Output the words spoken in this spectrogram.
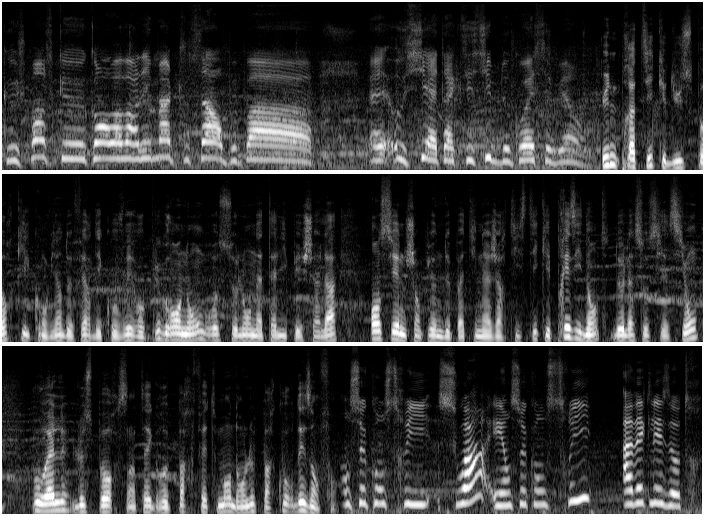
Que je pense que quand on va voir des matchs, tout ça, on peut pas aussi être accessible, donc ouais, c'est bien. Une pratique du sport qu'il convient de faire découvrir au plus grand nombre, selon Nathalie Péchala, ancienne championne de patinage artistique et présidente de l'association. Pour elle, le sport s'intègre parfaitement dans le parcours des enfants. On se construit soi et on se construit avec les autres.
